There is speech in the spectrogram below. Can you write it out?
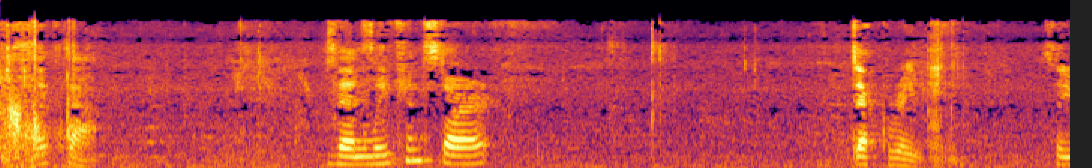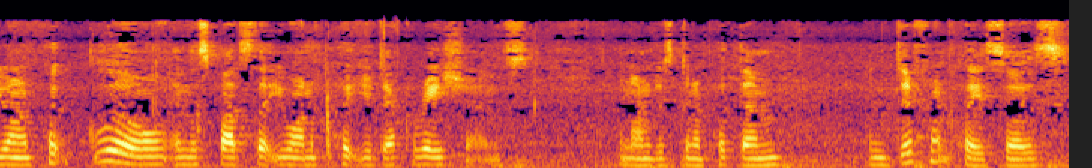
like that. Then we can start decorating. So you want to put glue in the spots that you want to put your decorations. And I'm just going to put them in different places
